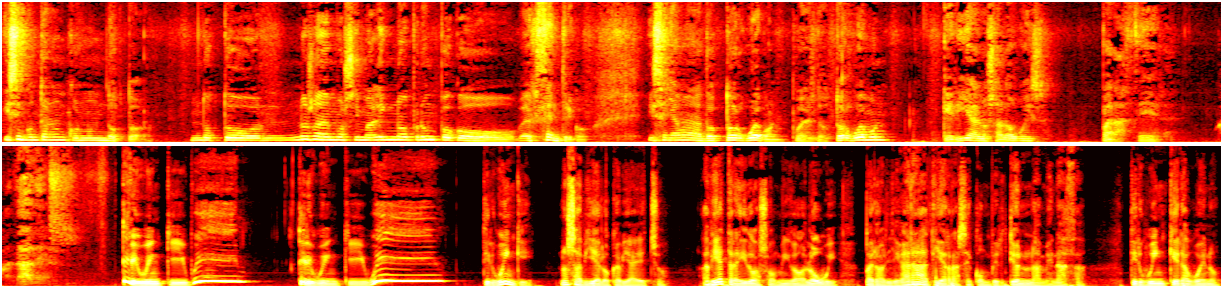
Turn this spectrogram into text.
Y se encontraron con un doctor, un doctor, no sabemos si maligno, pero un poco excéntrico. Y se llama Doctor Webon. Pues Doctor Webon quería a los Alowis para hacer maldades. Tiriwinky win, Tiriwinky win. Tiriwinky no sabía lo que había hecho. Había traído a su amigo Alowi, pero al llegar a la Tierra se convirtió en una amenaza. Tirwinky era bueno,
